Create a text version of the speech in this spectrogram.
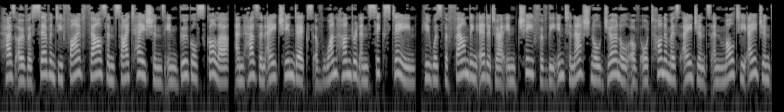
has over 75,000 citations in Google Scholar, and has an H-index of 116. He was the founding editor-in-chief of the International Journal of Autonomous Agents and Multi-Agent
